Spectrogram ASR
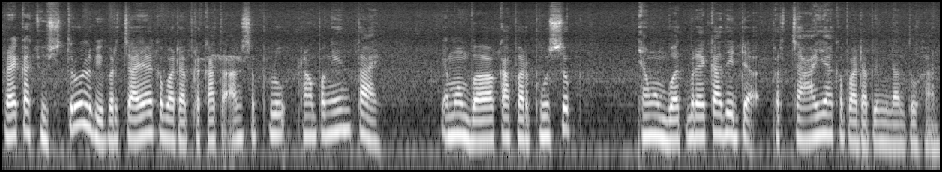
Mereka justru lebih percaya kepada perkataan 10 orang pengintai yang membawa kabar busuk yang membuat mereka tidak percaya kepada pimpinan Tuhan.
